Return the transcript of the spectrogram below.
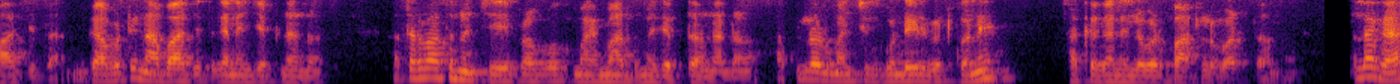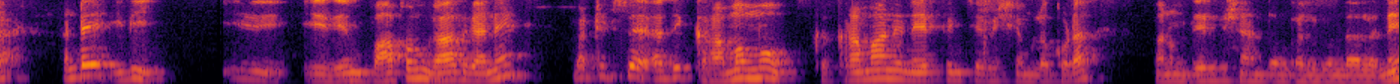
బాధ్యత. కాబట్టి నా బాధ్యతగా నేను చెప్పినాను. ఆ తర్వాత నుంచి ప్రభువుకు మహిమార్థమే చెప్తా ఉన్నాను. ఆ పిల్లోడు మంచిగా గుండీలు పెట్టుకొని చక్కగా నిలబడి పాటలు పాడతాను అలాగా? అంటే ఇది ఇదేం పాపం కాదు కానీ బట్ ఇట్స్ అది క్రమము క్రమాన్ని నేర్పించే విషయంలో కూడా మనం దీర్ఘశాంతం కలిగి ఉండాలని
